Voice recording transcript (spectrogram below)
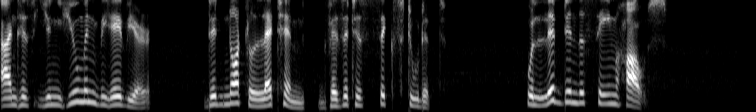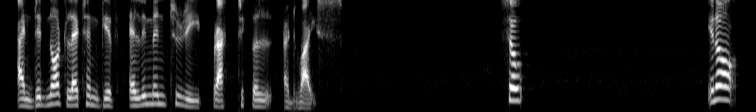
and his inhuman behavior did not let him visit his sick student who lived in the same house and did not let him give elementary practical advice. So, you know,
